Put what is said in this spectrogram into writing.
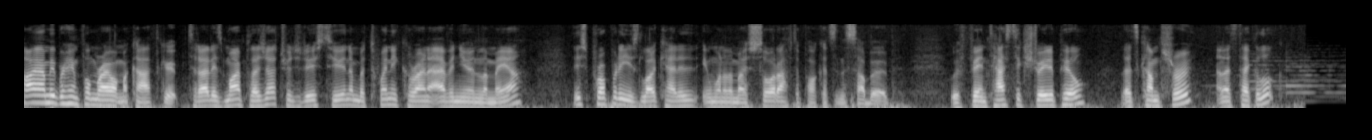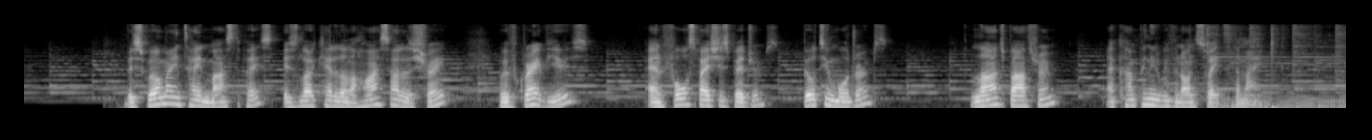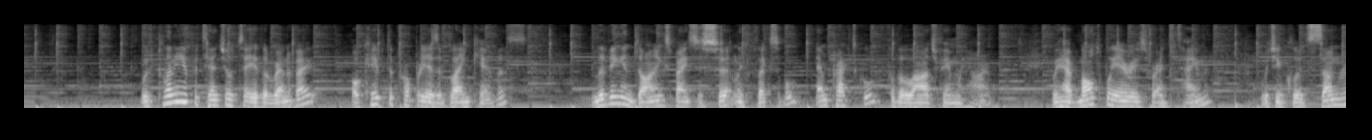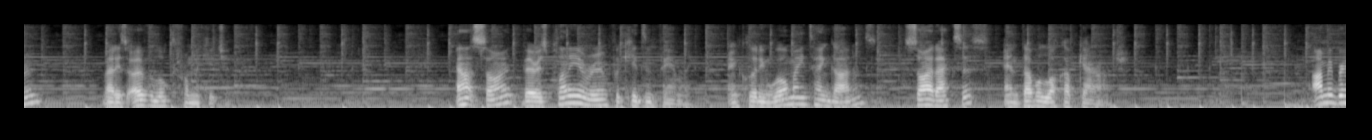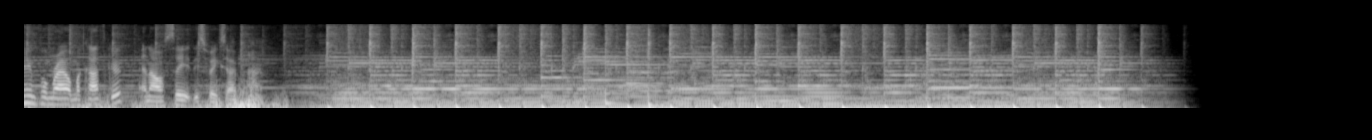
Hi, I'm Ibrahim from Ray White Macarthur Group. Today it is my pleasure to introduce to you number 20 Corruna Avenue in Leumeah. This property is located in one of the most sought after pockets in the suburb. With fantastic street appeal, let's come through and let's take a look. This well maintained masterpiece is located on the high side of the street with great views and four spacious bedrooms, built in wardrobes, large bathroom, accompanied with an ensuite to the main. With plenty of potential to either renovate or keep the property as a blank canvas, living and dining space is certainly flexible and practical for the large family home. We have multiple areas for entertainment, which includes sunroom that is overlooked from the kitchen. Outside, there is plenty of room for kids and family, including well-maintained gardens, side access and double lock-up garage. I'm Ibrahim from Ray White Macarthur Group and I'll see you at this week's open home.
